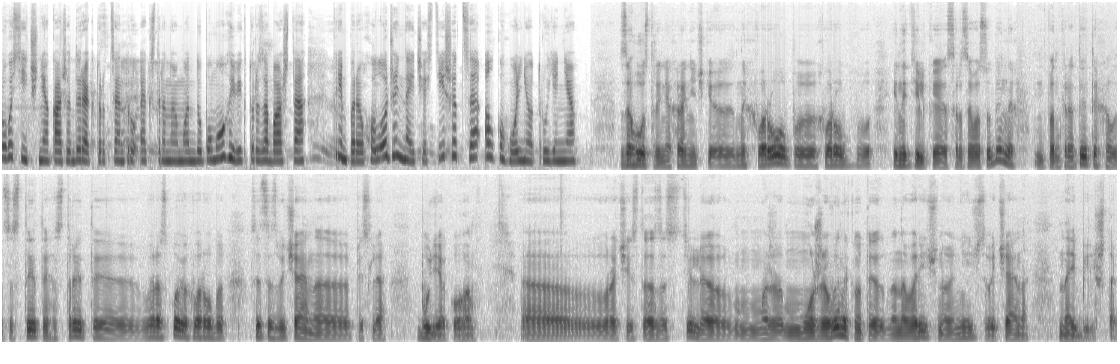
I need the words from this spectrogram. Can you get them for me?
1 січня, каже директор центру екстреної меддопомоги Віктор Забашта. Крім переохолоджень, найчастіше це алкогольні отруєння. загострення хронічних хвороб, е, хвороб і не тільки серцево-судинних, панкреатити, холецистити, гастрити, виразкові хвороби. Все це, звичайно, після будь-якого урочистого застілля може, може виникнути на новорічну ніч, звичайно, найбільш так.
